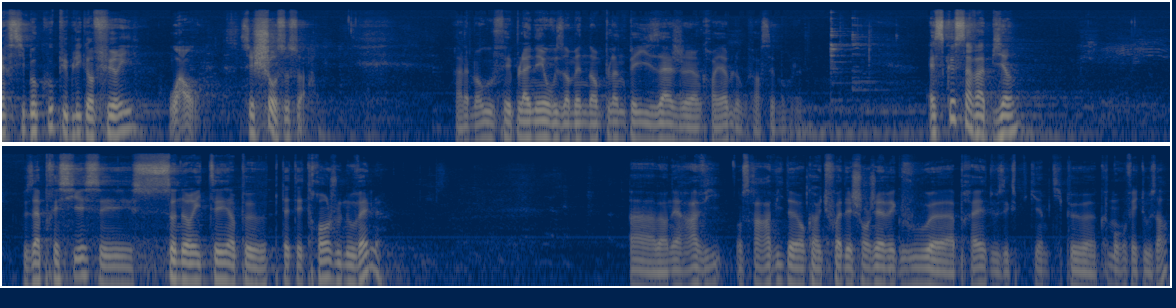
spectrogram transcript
Merci beaucoup, public en furie. Waouh, c'est chaud ce soir. À la main, vous fait planer, on vous emmène dans plein de paysages incroyables, donc forcément. Est-ce que ça va bien? Vous appréciez ces sonorités un peu peut-être étranges ou nouvelles? Ah, ben, On est ravis. On sera ravis encore une fois d'échanger avec vous euh, après, de vous expliquer un petit peu euh, comment on fait tout ça.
